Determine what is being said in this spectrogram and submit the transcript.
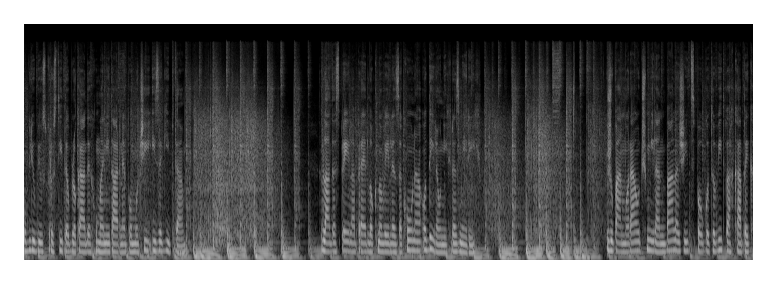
obljubil sprostitev blokade humanitarne pomoči iz Egipta. Vlada sprejela predlog novele zakona o delovnih razmerjih. Župan Moravč Milan Balažic po ugotovitvah KPK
